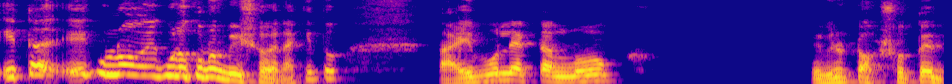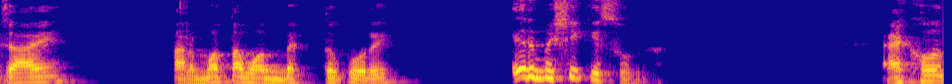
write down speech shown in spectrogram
এটা এগুলো এগুলো কোনো বিষয় না। কিন্তু তাই বলে একটা লোক বিভিন্ন টকশোতে যায়, তার মতামত ব্যক্ত করে। এর বেশি কিছু না। এখন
